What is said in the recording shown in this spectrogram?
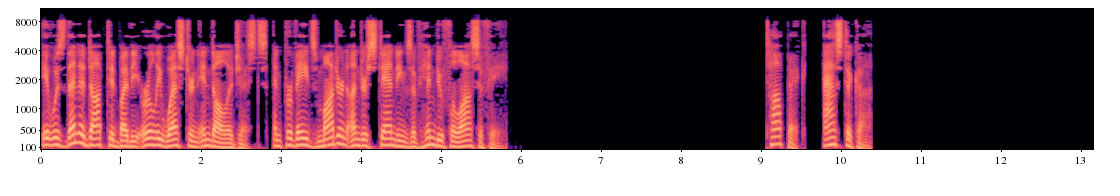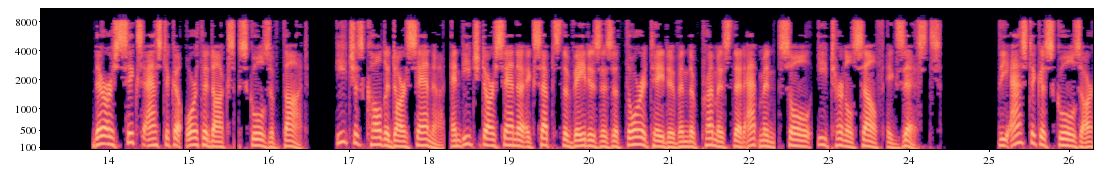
It was then adopted by the early Western Indologists, and pervades modern understandings of Hindu philosophy. Astika There are six Astika orthodox schools of thought. Each is called a darsana, and each darsana accepts the Vedas as authoritative and the premise that Atman soul, eternal self exists. The Astika schools are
